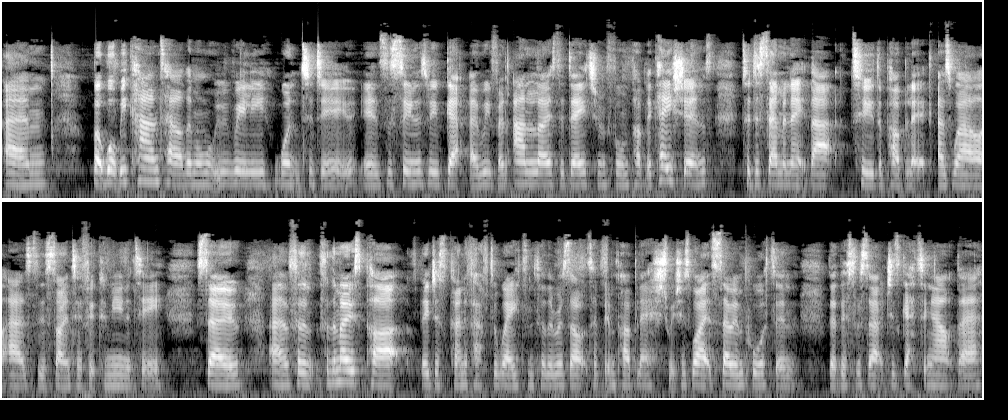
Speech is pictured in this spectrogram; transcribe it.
Um, but what we can tell them and what we really want to do is as soon as we've, get, uh, we've analysed the data and formed publications to disseminate that to the public as well as the scientific community. So uh, for, for the most part, they just kind of have to wait until the results have been published, which is why it's so important that this research is getting out there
